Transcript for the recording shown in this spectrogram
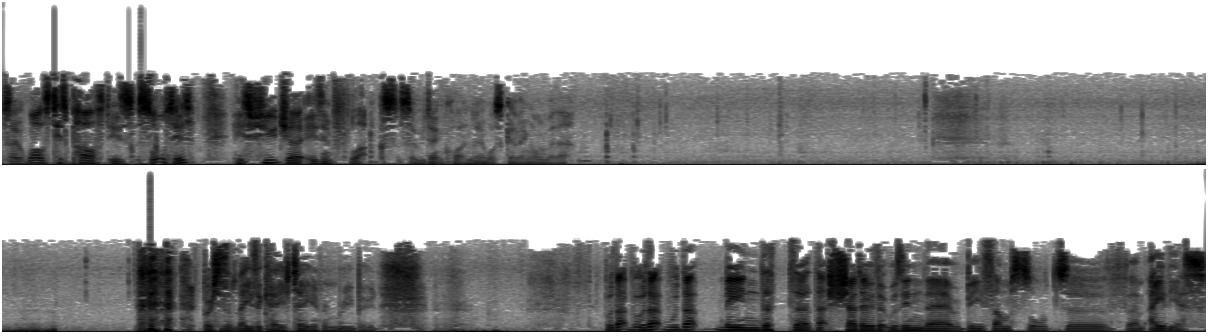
so whilst his past is sorted, his future is in flux. So we don't quite know what's going on with that. versus a laser cage taken from ReBoot. Would that would that would that mean that uh, that shadow that was in there would be some sort of um, alias?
